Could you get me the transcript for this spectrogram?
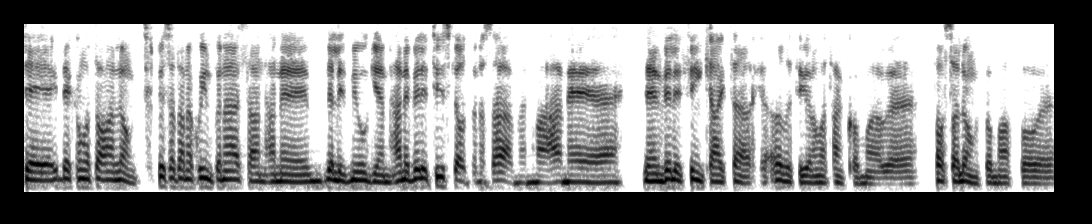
det, det kommer att ta honom långt. Plus att han har skinn på näsan. Han är väldigt mogen. Han är väldigt tystlåten och så här. Men han är, det är en väldigt fin karaktär. Jag är övertygad om att han kommer eh, ta sig långt om han, får, eh,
